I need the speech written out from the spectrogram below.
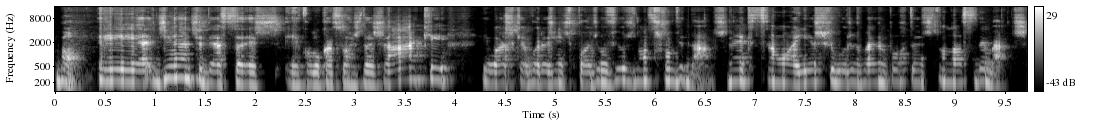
Bom, é, diante dessas é, colocações da Jaque, eu acho que agora a gente pode ouvir os nossos convidados, né, que são aí as figuras mais importantes do nosso debate.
